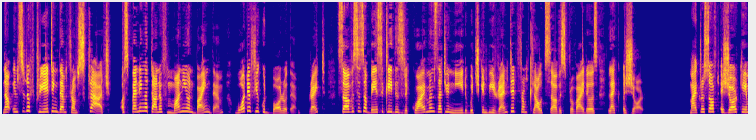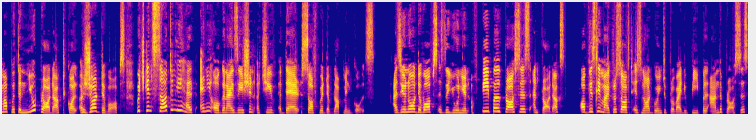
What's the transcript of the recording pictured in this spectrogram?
Now, instead of creating them from scratch or spending a ton of money on buying them, what if you could borrow them, right? Services are basically these requirements that you need, which can be rented from cloud service providers like Azure. Microsoft Azure came up with a new product called Azure DevOps, which can certainly help any organization achieve their software development goals. As you know, DevOps is the union of people, process, and products Obviously, Microsoft is not going to provide you people and the process,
